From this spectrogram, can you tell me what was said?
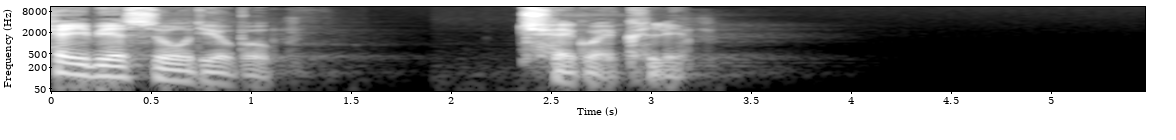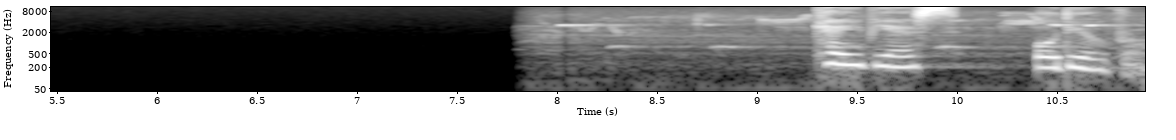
KBS 오디오북 최고의 클립. KBS 오디오북.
